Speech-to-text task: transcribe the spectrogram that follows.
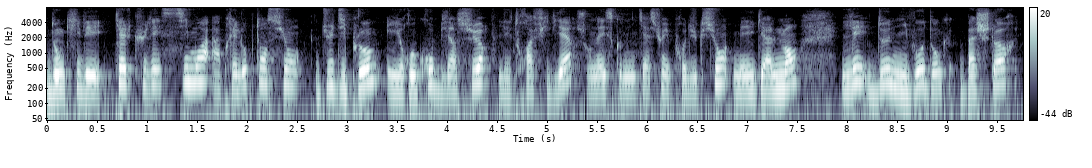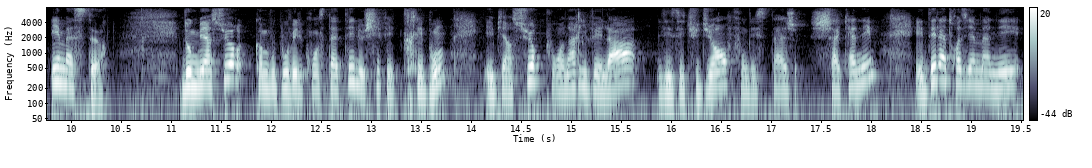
Donc il est calculé six mois après l'obtention du diplôme et il regroupe bien sûr les trois filières, journaliste, communication et production, mais également les deux niveaux, donc bachelor et master. Donc bien sûr, comme vous pouvez le constater, le chiffre est très bon. Et bien sûr, pour en arriver là, les étudiants font des stages chaque année. Et dès la troisième année,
